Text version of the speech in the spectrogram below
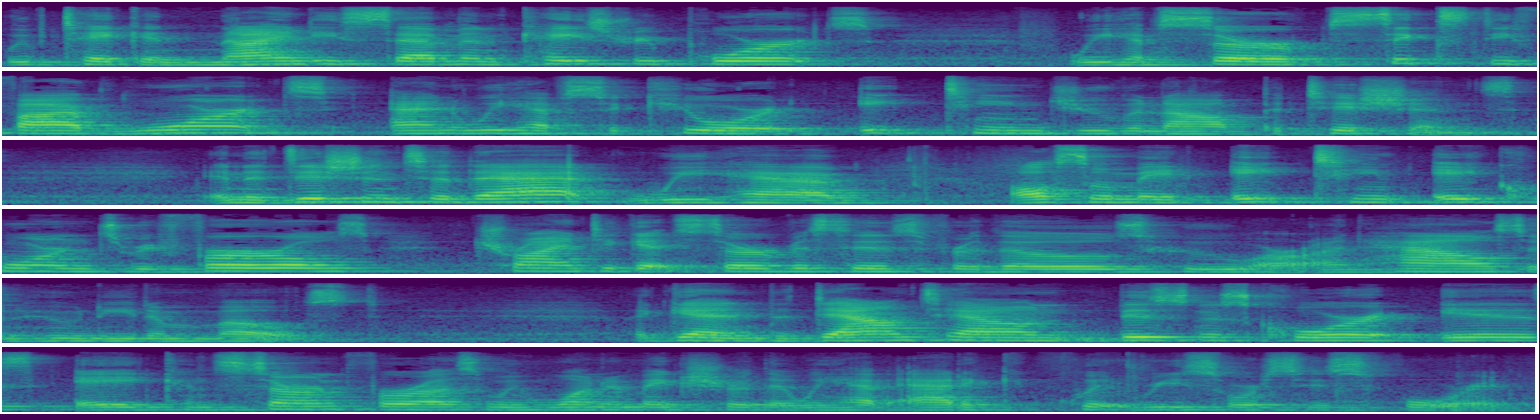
We've taken 97 case reports. We have served 65 warrants, and we have secured 18 juvenile petitions. In addition to that, we have also made 18 Acorns referrals, trying to get services for those who are unhoused and who need them most. Again, the downtown business core is a concern for us, and we want to make sure that we have adequate resources for it.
